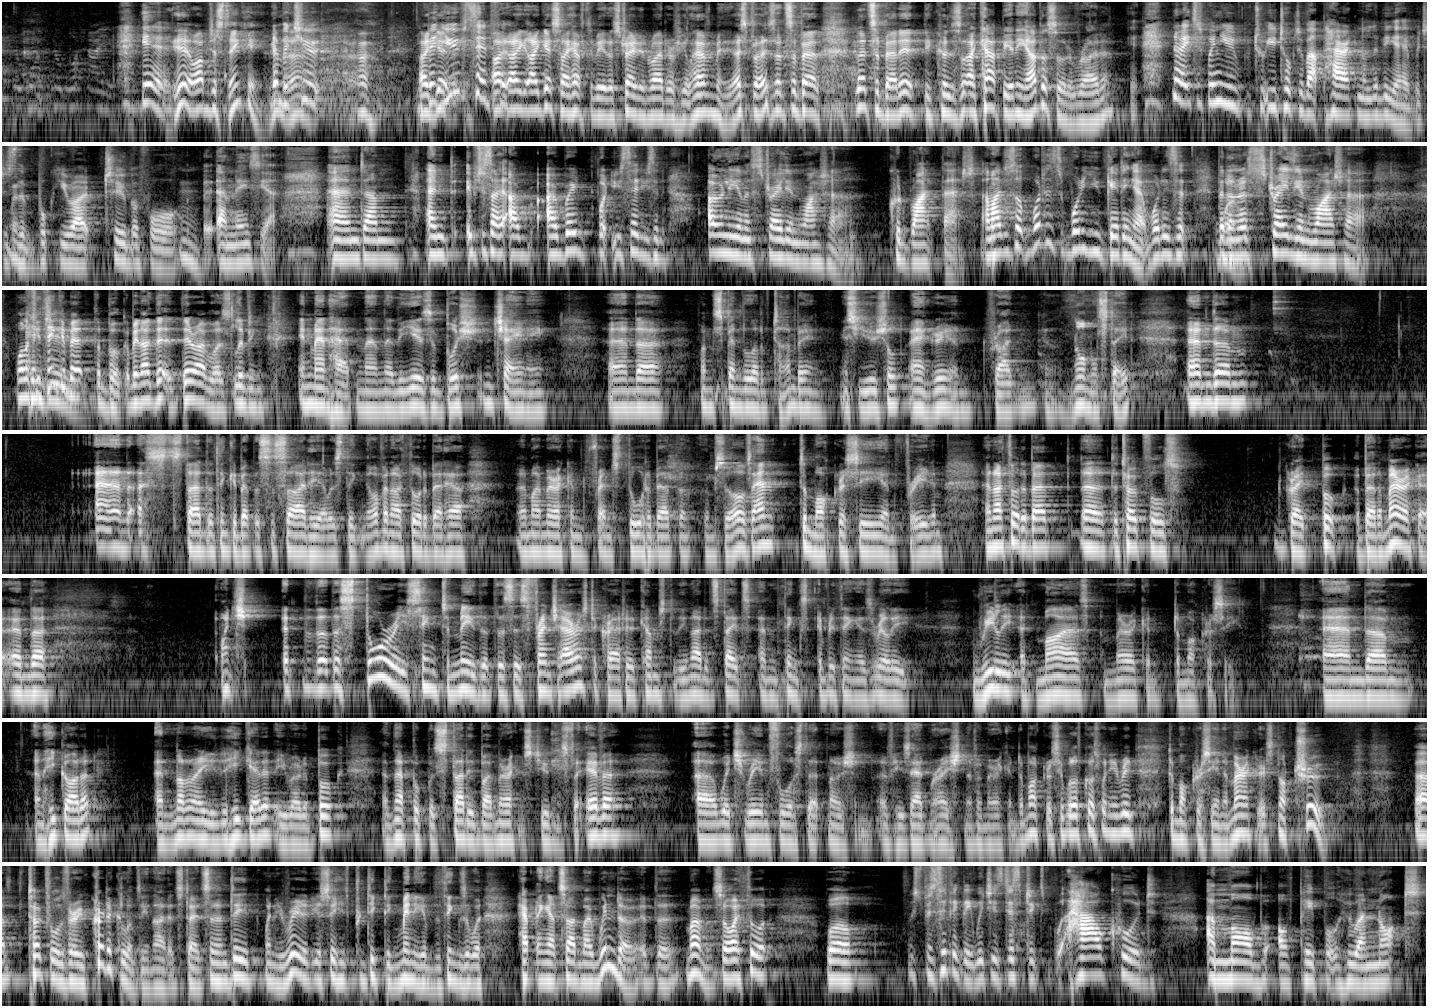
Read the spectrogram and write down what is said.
Yeah. yeah, well, I'm just thinking. No, you but know. you. Uh. I but get- you've said for- I, I, I guess I have to be an Australian writer if you'll have me. I suppose that's about that's about it because I can't be any other sort of writer. No, it's just when you you talked about Parrot and Olivier, which is the book you wrote two before Hmm. Amnesia, and um, and it was just I, I I read what you said. You said only an Australian writer could write that, and I just thought, what is what are you getting at? What is it that an Australian writer? Well, if you think do? about the book, I mean, I, there, there I was living in Manhattan, and the years of Bush and Cheney, and uh, one spent a lot of time being, as usual, angry and frightened, you know, normal state, and um, and I started to think about the society I was thinking of, and I thought about how uh, my American friends thought about them, themselves and democracy and freedom, and I thought about uh, de Tocqueville's great book about America, and. Uh, which the, the story seemed to me that there's this French aristocrat who comes to the United States and thinks everything is really, really admires American democracy. And, um, and he got it. And not only did he get it, he wrote a book, and that book was studied by American students forever, uh, which reinforced that notion of his admiration of American democracy. Well, of course, when you read Democracy in America, it's not true. Uh, Tocqueville was very critical of the United States, and indeed, when you read it, you see he's predicting many of the things that were happening outside my window at the moment. So I thought, well, specifically, which is districts, how could a mob of people who are not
